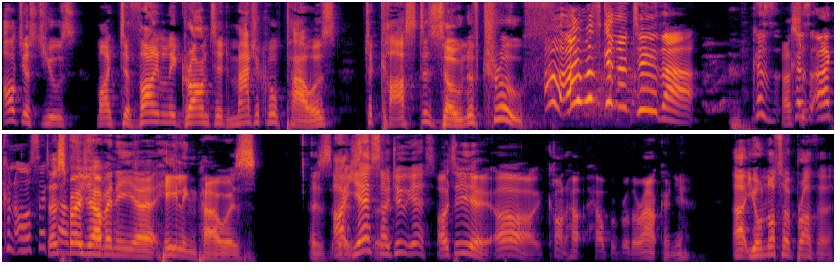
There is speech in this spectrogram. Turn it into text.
I'll just use my divinely granted magical powers to cast a zone of truth. Oh, I was gonna do that That's because I can also. Don't cast suppose you have Zone any uh, healing powers? As, Uh, as- yes, uh, I do, yes. Oh, do you? Oh, you can't help, help a brother out, can you? Uh, you're not a brother.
